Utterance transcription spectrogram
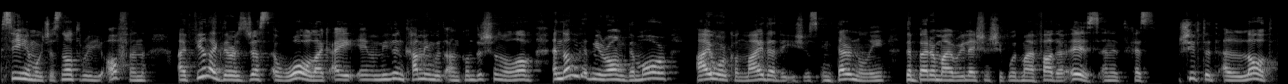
see him which is not really often i feel like there is just a wall. Like i am even coming with unconditional love. And don't get me wrong the more i work on my daddy issues internally the better my relationship with my father is. And it has shifted a lot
